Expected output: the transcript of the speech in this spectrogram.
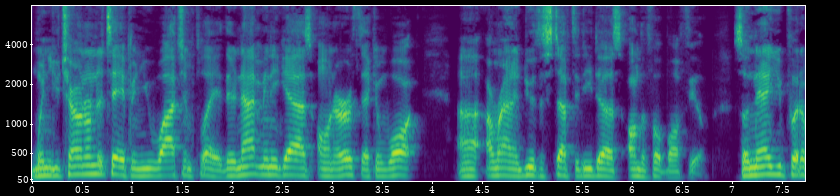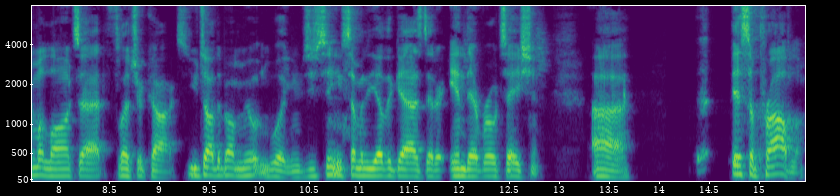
when you turn on the tape and you watch him play, there are not many guys on earth that can walk uh, around and do the stuff that he does on the football field. So now you put him alongside Fletcher Cox. You talked about Milton Williams. You've seen some of the other guys that are in that rotation. Uh, it's a problem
